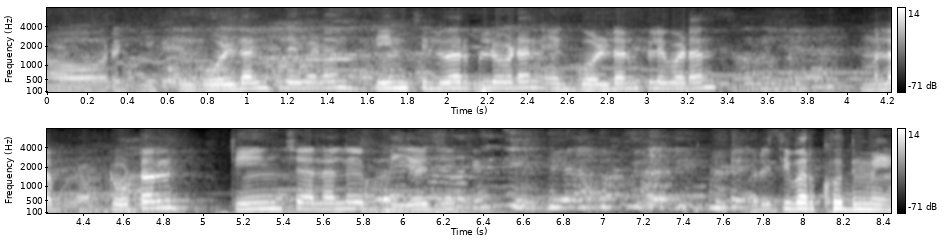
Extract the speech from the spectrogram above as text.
और एक गोल्डन प्ले बटन तीन सिल्वर प्ले बटन एक गोल्डन प्ले बटन मतलब टोटल तीन चैनल है भैया जी के। और इसी बार खुद में।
